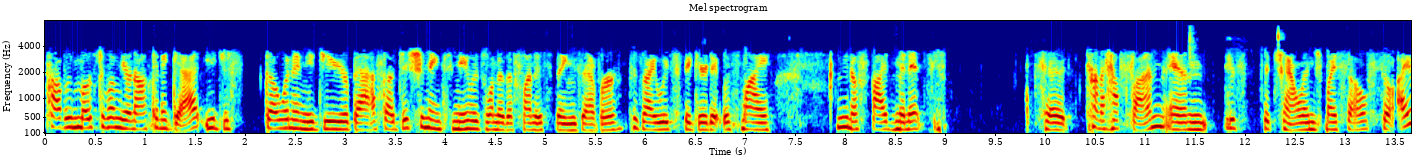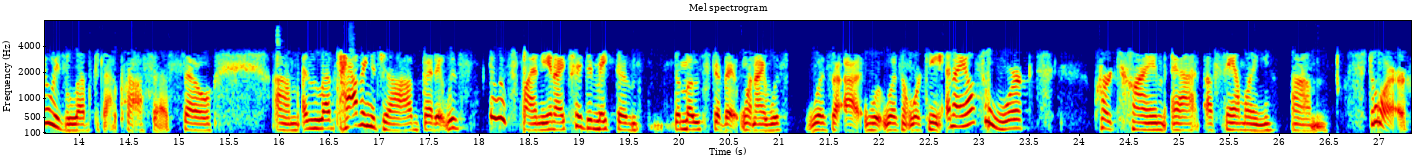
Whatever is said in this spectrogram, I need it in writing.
probably most of them you're not going to get. You just go in and you do your best. Auditioning to me was one of the funnest things ever because I always figured it was my you know, five minutes to kind of have fun and just to challenge myself. So I always loved that process. So um, I loved having a job, but it was it was fun. You know, I tried to make the the most of it when I was was uh, wasn't working, and I also worked part time at a family um, store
